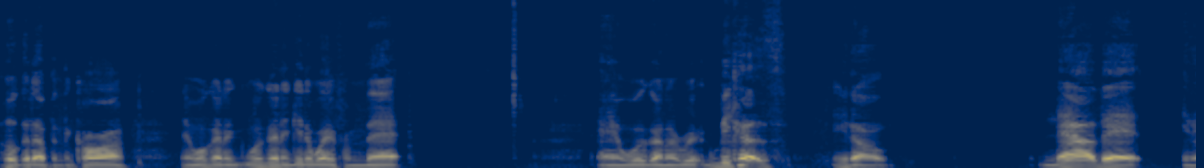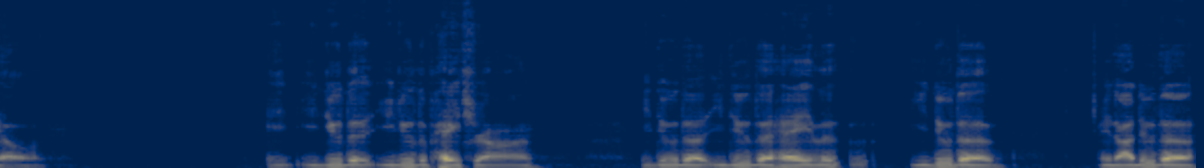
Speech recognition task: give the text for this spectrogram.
hook it up in the car. And we're gonna we're gonna get away from that, and we're gonna re- because you know now that you know you, you do the you do the Patreon, you do the you do the hey you do the you know I do the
